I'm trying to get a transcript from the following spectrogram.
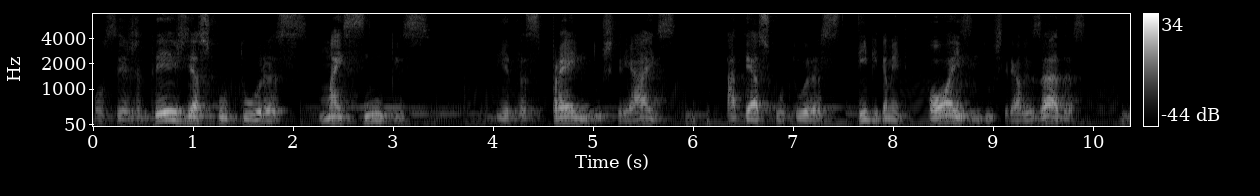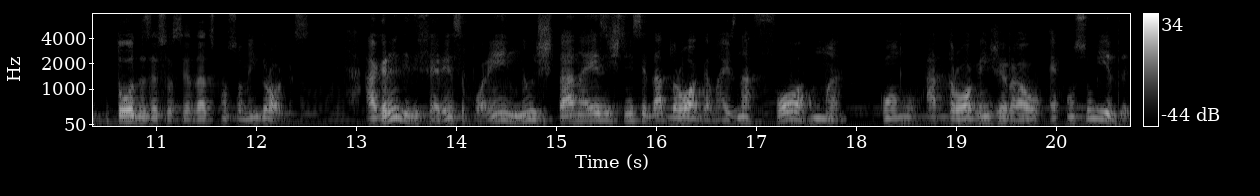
Ou seja, desde as culturas mais simples, ditas pré-industriais, até as culturas tipicamente pós-industrializadas, Todas as sociedades consomem drogas. A grande diferença, porém, não está na existência da droga, mas na forma como a droga em geral é consumida.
